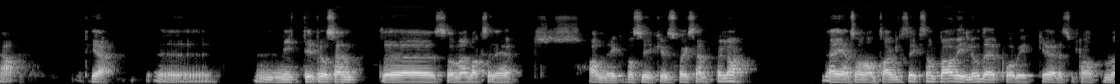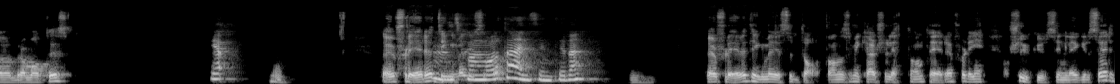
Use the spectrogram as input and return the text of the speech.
ja, ikke, eh, 90 eh, som er vaksinert, havner ikke på sykehus f.eks. Det er en sånn antakelse. Da vil jo det påvirke resultatene dramatisk. Ja. Det er jo flere ting med Man må ta hensyn til det. Mm. Det er flere ting med disse dataene som ikke er så lett å håndtere. fordi sykehusinnleggelser,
